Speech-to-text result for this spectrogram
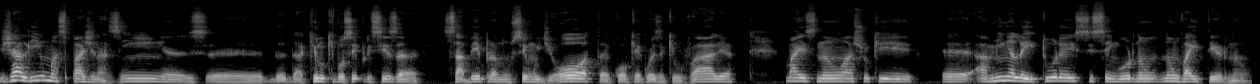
Já li umas paginazinhas é, da- daquilo que você precisa saber para não ser um idiota, qualquer coisa que o valha, mas não acho que é, a minha leitura esse senhor não, não vai ter, não.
